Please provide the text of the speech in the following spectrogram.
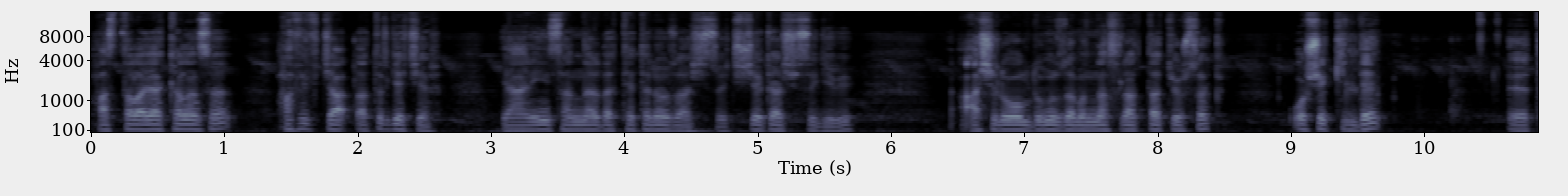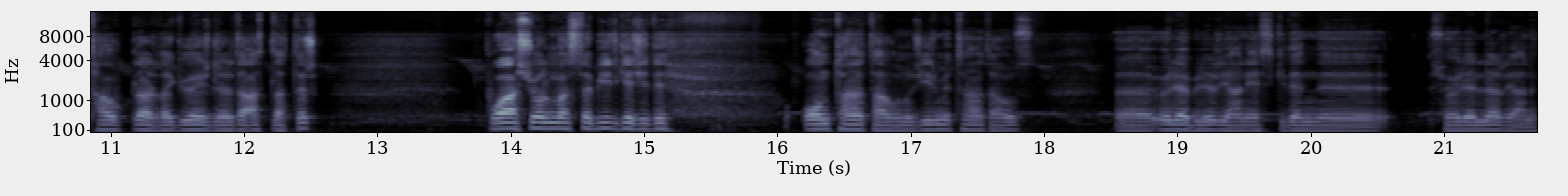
hastalığa yakalansa hafifçe atlatır geçer. Yani insanlarda tetanoz aşısı, çiçek aşısı gibi aşılı olduğumuz zaman nasıl atlatıyorsak o şekilde e, tavuklarda, güvencilerde atlatır. Bu aşı olmazsa bir gecede 10 tane tavuğunuz, 20 tane tavuğunuz e, ölebilir. Yani eskiden e, söylerler yani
